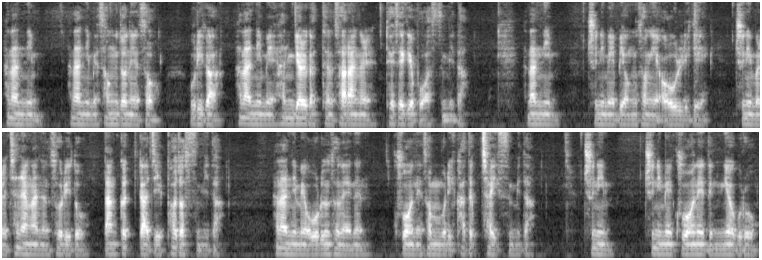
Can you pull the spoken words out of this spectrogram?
하나님, 하나님의 성전에서 우리가 하나님의 한결같은 사랑을 되새겨 보았습니다. 하나님, 주님의 명성에 어울리게 주님을 찬양하는 소리도 땅끝까지 퍼졌습니다. 하나님의 오른손에는 구원의 선물이 가득 차 있습니다. 주님, 주님의 구원의 능력으로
